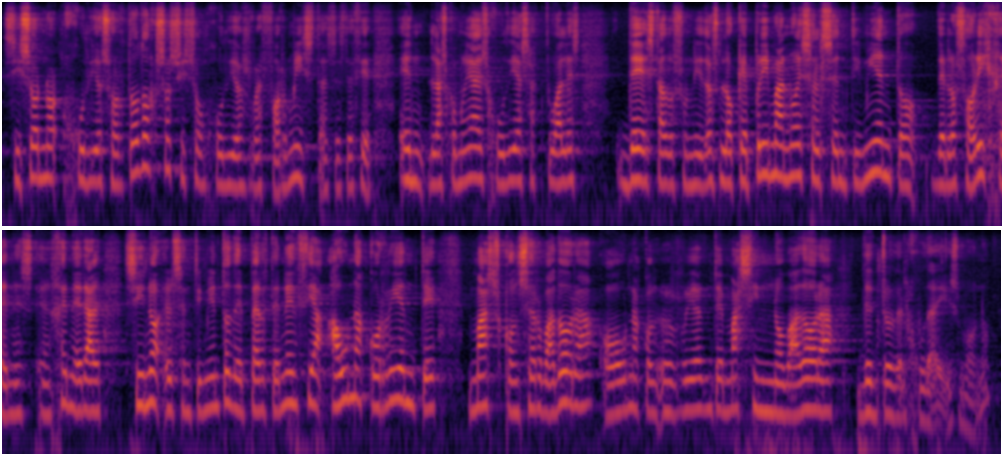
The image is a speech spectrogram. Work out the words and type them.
si son judíos ortodoxos, si son judíos reformistas, es decir, en las comunidades judías actuales de Estados Unidos lo que prima no es el sentimiento de los orígenes en general, sino el sentimiento de pertenencia a una corriente más conservadora o una corriente más innovadora dentro del judaísmo. ¿no?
